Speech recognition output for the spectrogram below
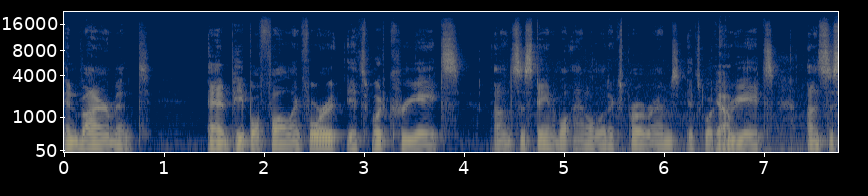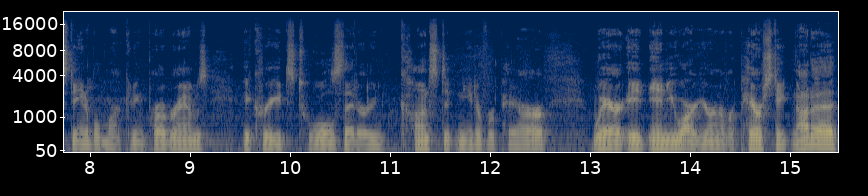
environment and people falling for it. It's what creates unsustainable analytics programs. It's what yeah. creates unsustainable marketing programs. It creates tools that are in constant need of repair where it and you are you're in a repair state not a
